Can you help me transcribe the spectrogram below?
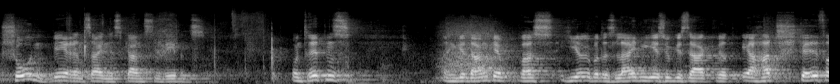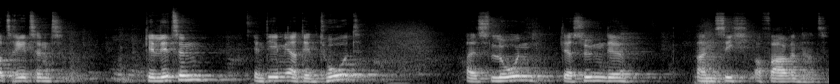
schon während seines ganzen Lebens. Und drittens, ein Gedanke, was hier über das Leiden Jesu gesagt wird. Er hat stellvertretend gelitten, indem er den Tod als Lohn der Sünde an sich erfahren hat.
